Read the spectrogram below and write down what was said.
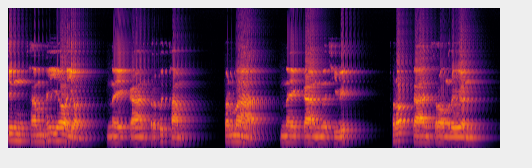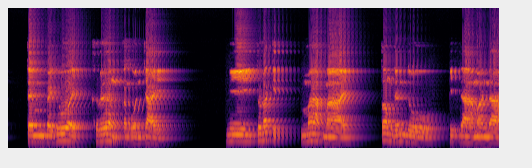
จึงทำให้ย่อหย่อนในการประพฤติธรรม ประมาทในการดำเนินชีวิต เพราะการครองเรือน เต็มไปด้วยเครื่องกังวลใจ มีธุรกิจมากมาย ต้องเลี้ยงดูบิดามารดา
